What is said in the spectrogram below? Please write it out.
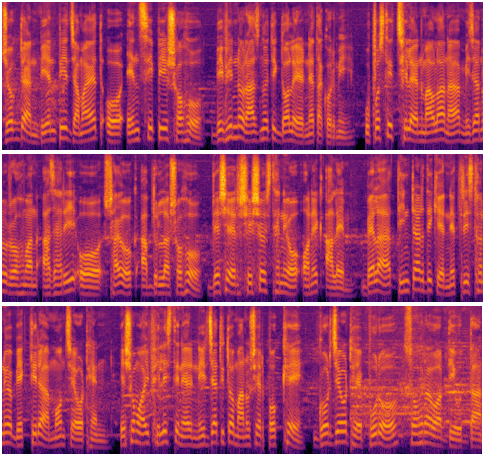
যোগ দেন বিএনপি জামায়াত ও এনসিপি সহ বিভিন্ন রাজনৈতিক দলের নেতাকর্মী উপস্থিত ছিলেন মাওলানা মিজানুর রহমান আজহারি ও শায়ক আবদুল্লাহ সহ দেশের শীর্ষস্থানীয় অনেক আলেম বেলা তিনটার দিকে নেতৃস্থানীয় ব্যক্তিরা মঞ্চে ওঠেন এ সময় ফিলিস্তিনের নির্যাতিত মানুষের পক্ষে গর্জে ওঠে পুরো সোহরাওয়ার্দী উদ্যান.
